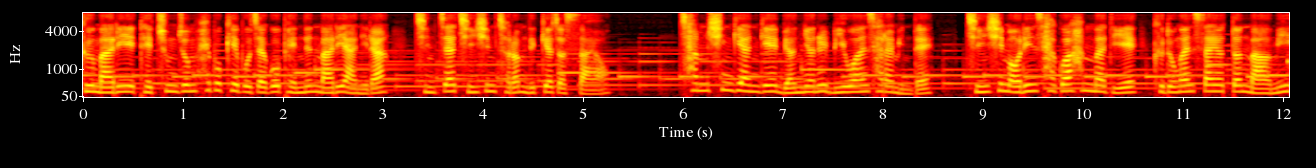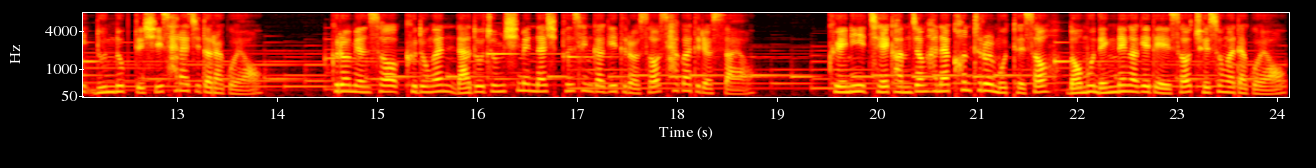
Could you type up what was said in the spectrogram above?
그 말이 대충 좀 회복해보자고 뱉는 말이 아니라 진짜 진심처럼 느껴졌어요. 참 신기한 게 몇 년을 미워한 사람인데 진심 어린 사과 한마디에 그동안 쌓였던 마음이 눈 녹듯이 사라지더라고요. 그러면서 그동안 나도 좀 심했나 싶은 생각이 들어서 사과드렸어요. 괜히 제 감정 하나 컨트롤 못해서 너무 냉랭하게 대해서 죄송하다고요.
